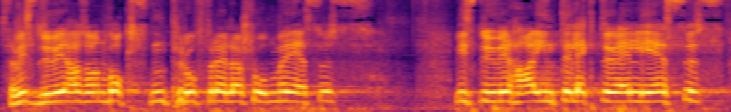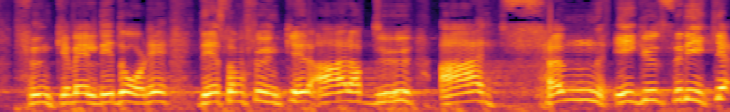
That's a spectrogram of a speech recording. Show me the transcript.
Så hvis du vil ha sånn voksen, proff relasjon med Jesus hvis du vil ha intellektuell Jesus, funker veldig dårlig. Det som funker, er at du er sønn i Guds rike.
